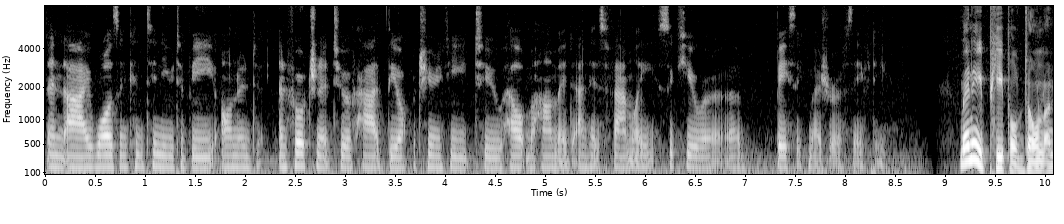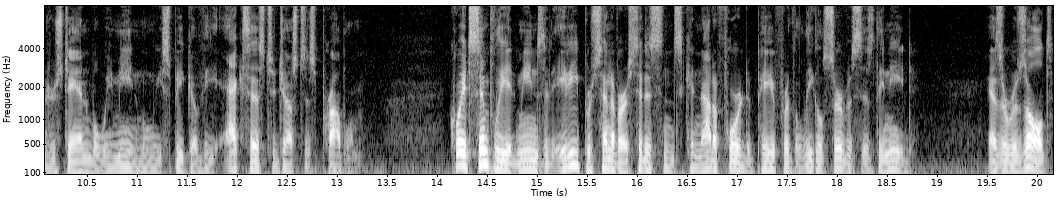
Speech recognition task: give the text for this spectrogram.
And I was and continue to be honored and fortunate to have had the opportunity to help Mohammed and his family secure a basic measure of safety. Many people don't understand what we mean when we speak of the access to justice problem. Quite simply, it means that 80% of our citizens cannot afford to pay for the legal services they need. As a result,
